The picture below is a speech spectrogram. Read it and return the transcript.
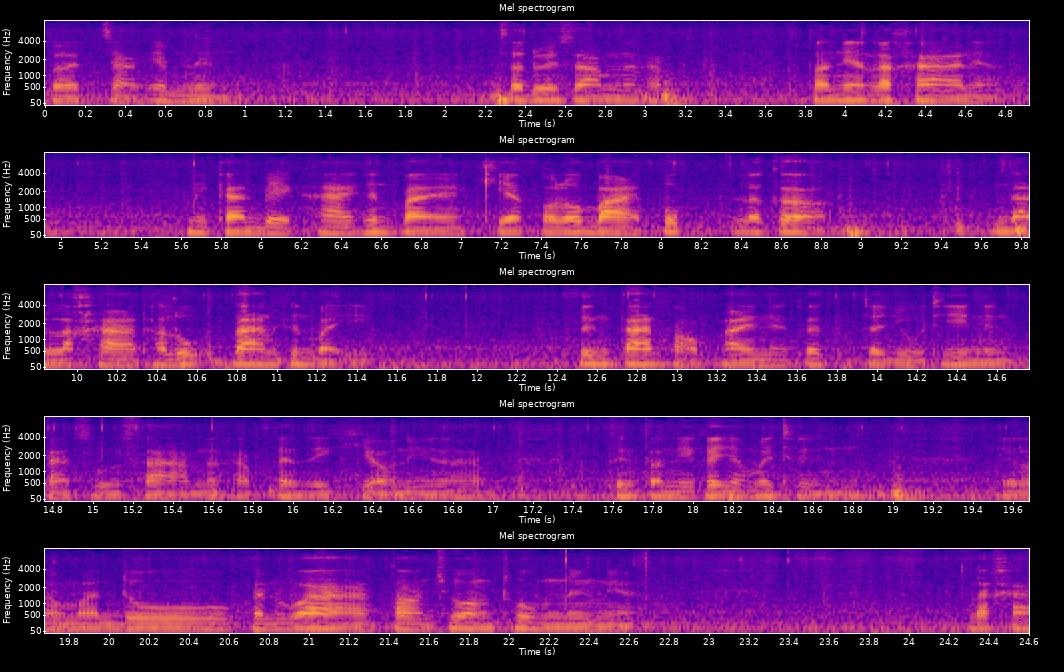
เปิดจาก M1 ซะด้วยซ้ำนะครับ ตอนนี้ราคาเนี่ย มีการเบรกไฮขึ้นไปเคลียร์ follow by ปุ๊บ แล้วก็ดันราคาทะลุต้านขึ้นไปอีก ซึ่งต้านต่อไปเนี่ยก็จะอยู่ที่ 1803 นะครับ เส้นสีเขียวนี้นะครับ ซึ่งตอนนี้ก็ยังไม่ถึง เดี๋ยวเรามาดูกันว่าตอนช่วงทุ่มหนึ่งเนี่ย ราคา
